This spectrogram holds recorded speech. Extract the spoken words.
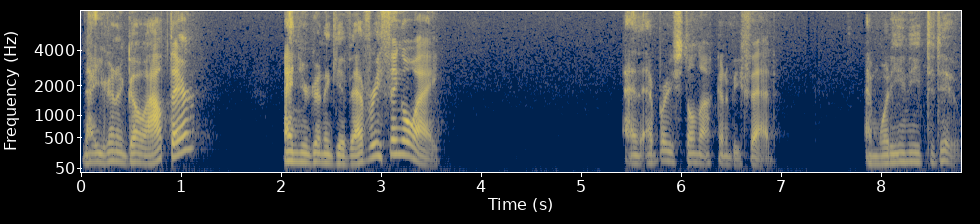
Now you're going to go out there and you're going to give everything away and everybody's still not going to be fed. And what do you need to do?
